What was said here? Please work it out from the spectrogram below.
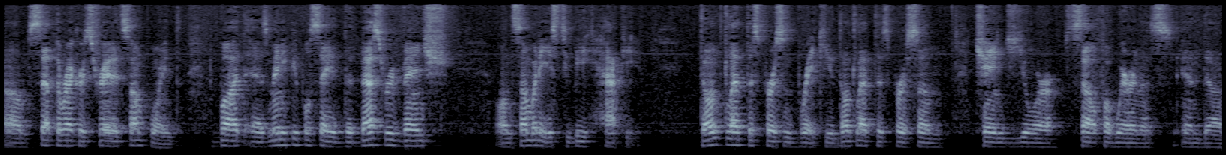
um, set the record straight at some point. But as many people say, the best revenge on somebody is to be happy. Don't let this person break you. Don't let this person change your self-awareness and uh,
